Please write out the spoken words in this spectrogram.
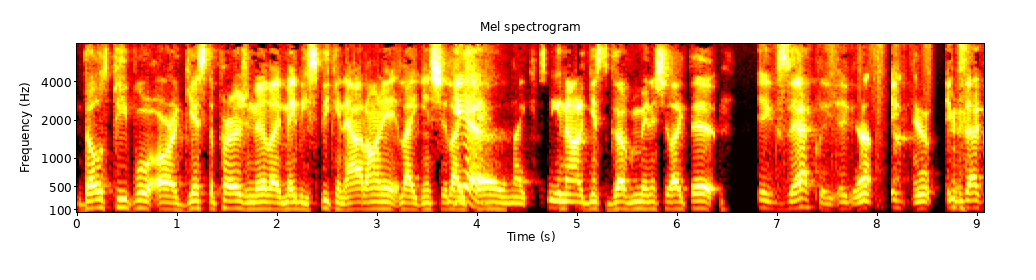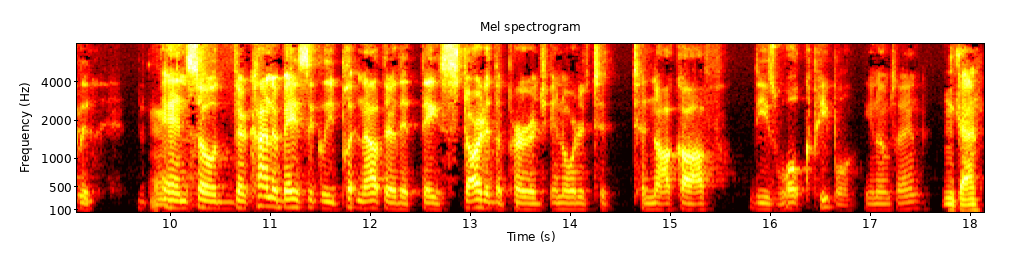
those people are against the purge and they're like maybe speaking out on it, like and shit like that, and like speaking out against the government and shit like that? Exactly. Ex- Yep. Yep. Exactly. And so they're kind of basically putting out there that they started the purge in order to to knock off these woke people. You know what I'm saying? Okay.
